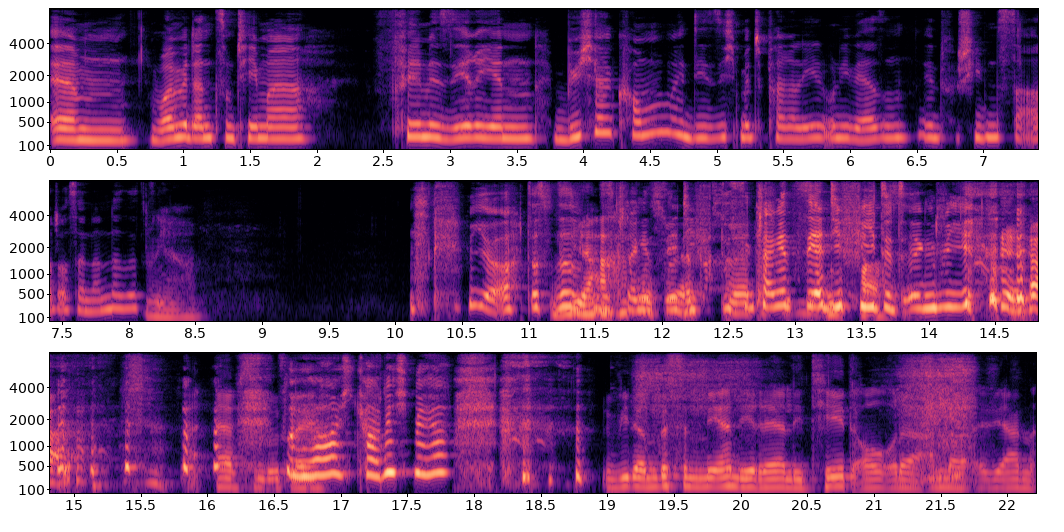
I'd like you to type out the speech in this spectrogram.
Ähm, wollen wir dann zum Thema Filme, Serien, Bücher kommen, die sich mit Paralleluniversen in verschiedenster Art auseinandersetzen? Ja. Ja, das, das, ja, das klang jetzt sehr, das klang jetzt sehr defeated irgendwie. Ja, absolut. So, ja, ich kann nicht mehr. Wieder ein bisschen mehr in die Realität auch oder andere. Ja,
